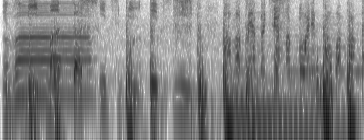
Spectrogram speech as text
It's me, my touch, it's me, it's me.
